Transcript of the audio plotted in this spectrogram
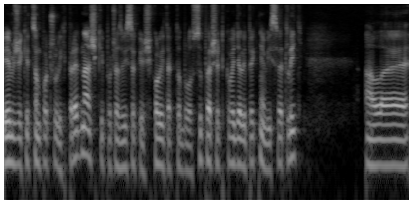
Viem, že keď som počul ich prednášky počas vysokej školy, tak to bolo super, všetko vedeli pekne vysvetliť, ale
